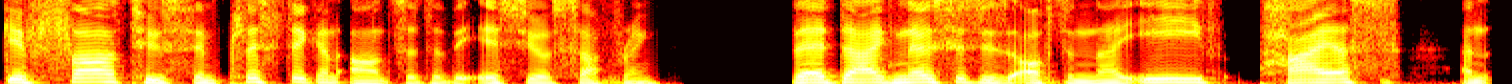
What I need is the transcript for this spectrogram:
give far too simplistic an answer to the issue of suffering. Their diagnosis is often naive, pious, and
